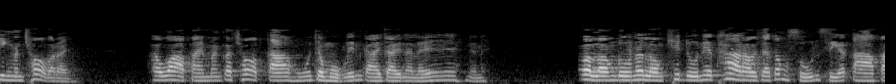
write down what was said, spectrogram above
ริง ๆ มันชอบอะไร ถ้าว่าไปมันก็ชอบตาหูจมูกลิ้นกายใจนั่นแหละเนี่ยนะก็ลองดูนะลองคิดดูเนี่ยถ้าเราจะต้องสูญเสียตาไป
